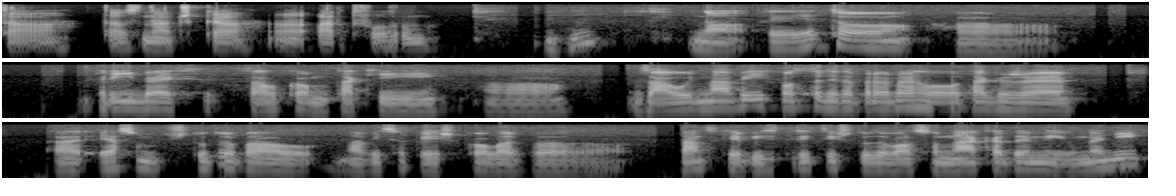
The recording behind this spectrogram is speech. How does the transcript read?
tá, tá značka Artforum? Mhm. No, je to príbeh celkom taký zaujímavý. V podstate to prebehlo tak, že ja som študoval na vysokej škole v Banskej Bystrici, študoval som na Akadémii umení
